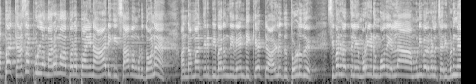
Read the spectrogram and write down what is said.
அப்போ கசப்புள்ள மரமா பிறப்பாயின்னு ஆடிக்கு சாபம் கொடுத்தோன்னே அந்த அம்மா திருப்பி வருந்தி வேண்டி கேட்டு அழுது தொழுது சிவனிடத்திலே முறையிடும் போது எல்லா முனிவர்களும் சரி விடுங்க.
